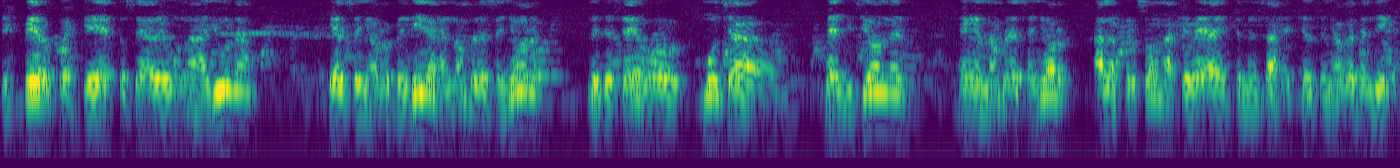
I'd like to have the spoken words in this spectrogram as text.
espero pues que esto sea de una ayuda, que el Señor los bendiga en el nombre del Señor. Les deseo muchas bendiciones en el nombre del Señor a la persona que vea este mensaje. Que el Señor les bendiga.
